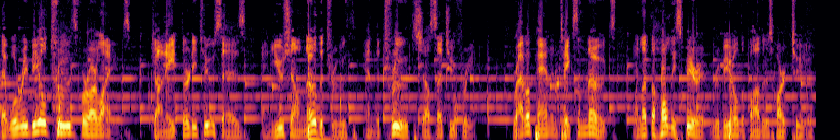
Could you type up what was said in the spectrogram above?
that will reveal truths for our lives. John 8:32 says, "And you shall know the truth, and the truth shall set you free." Grab a pen and take some notes, and let the Holy Spirit reveal the Father's heart to you.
